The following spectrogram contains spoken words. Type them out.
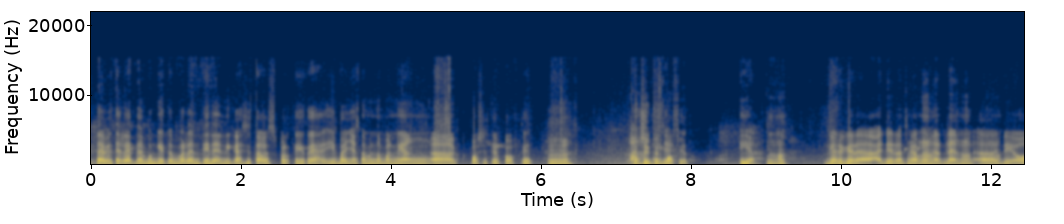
tapi ternyata begitu berhenti dan dikasih tahu seperti itu ya, ya banyak teman-teman yang eh, positif covid Heeh. Positif nggak jadi. COVID. iya gara-gara adherence nggak Ah, benar dan ah, eh, do.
